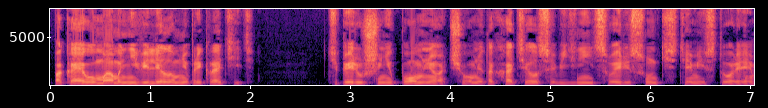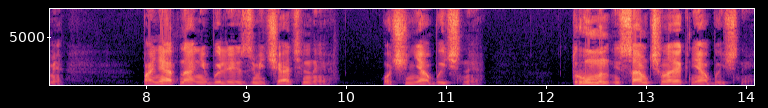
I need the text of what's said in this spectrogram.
пока его мама не велела мне прекратить. Теперь уж и не помню, отчего мне так хотелось объединить свои рисунки с теми историями. Понятно, они были замечательные, очень необычные. Трумэн и сам человек необычный.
